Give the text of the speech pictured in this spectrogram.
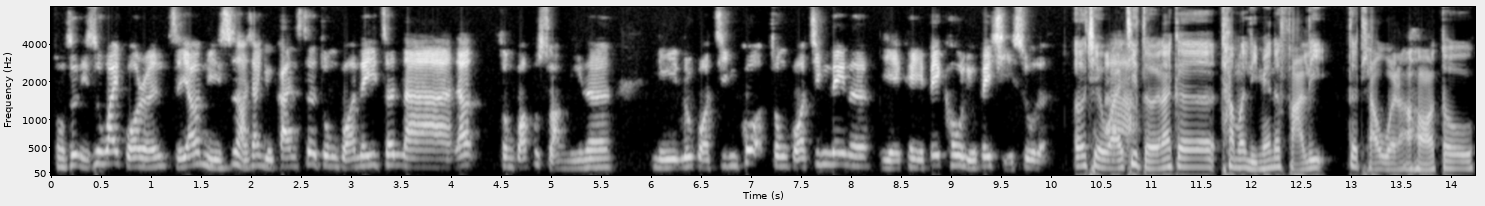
总之，你是外国人，只要你是好像有干涉中国内政啊，然后中国不爽你呢，你如果经过中国境内呢，也可以被扣留、被起诉的。而且我还记得那个、啊、他们里面的法律。的条文啊哈，都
